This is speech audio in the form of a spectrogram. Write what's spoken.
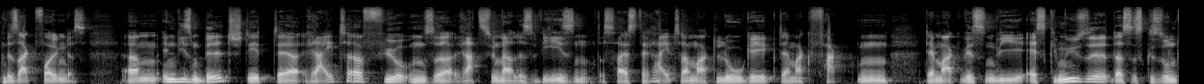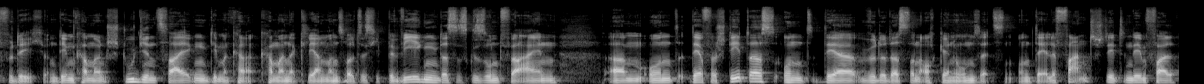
besagt folgendes. Ähm, in diesem Bild steht der Reiter für unser rationales Wesen. Das heißt, der Reiter mag Logik, der mag Fakten, der mag wissen, wie ess Gemüse, das ist gesund für dich. Und dem kann man Studien zeigen, dem kann, kann man erklären, man sollte sich bewegen, das ist gesund für einen. Ähm, und der versteht das und der würde das dann auch gerne umsetzen. Und der Elefant steht in dem Fall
